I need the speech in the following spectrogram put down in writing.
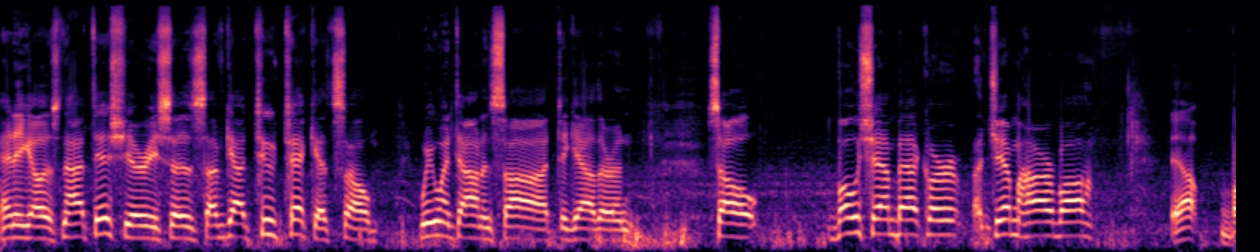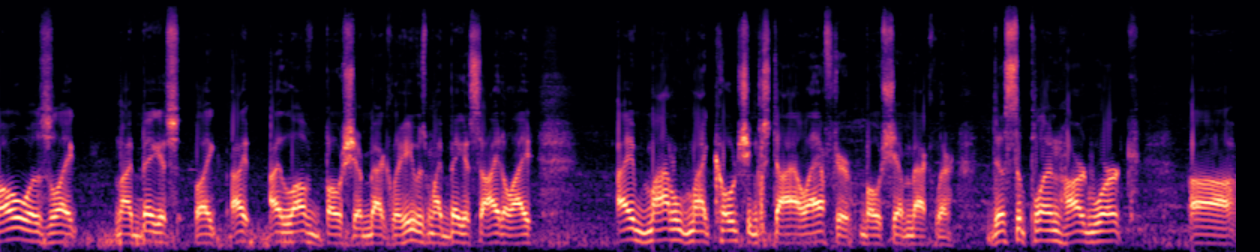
And he goes, Not this year. He says, I've got two tickets. So we went down and saw it together. And so Bo Schembechler, Jim Harbaugh. Yep, Bo was like my biggest. Like I, I loved Bo Schembechler. He was my biggest idol. I, I modeled my coaching style after Bo Schembechler. Discipline, hard work, uh,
